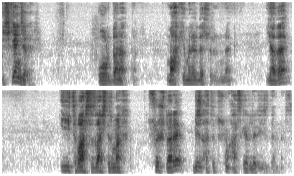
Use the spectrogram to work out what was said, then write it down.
işkenceler. Oradan atmak. Mahkemelerde sürünmek. Ya da itibarsızlaştırmak suçları biz Atatürk'ün askerleri izlenmez.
